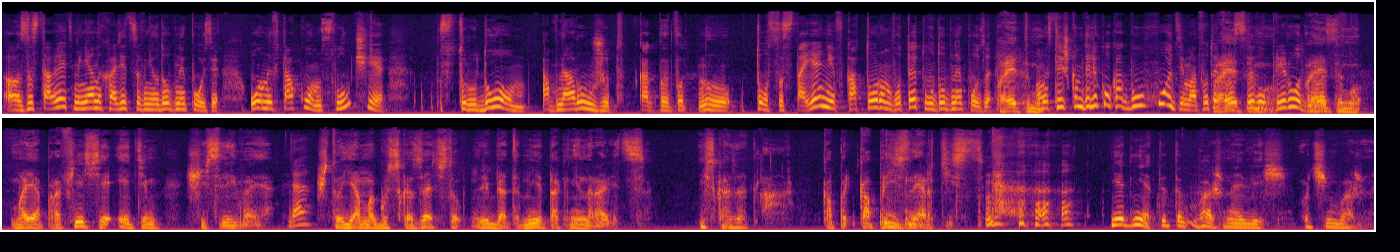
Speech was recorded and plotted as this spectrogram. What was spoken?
э, заставлять меня находиться в неудобной позе, он и в таком случае с трудом обнаружит как бы вот ну то состояние, в котором вот эта удобная поза. Поэтому- мы слишком далеко как бы уходим от вот этого своего природного. Поэтому моя профессия этим счастливая. Да? Что я могу сказать, что, ребята, мне так не нравится. И сказать, а, капри- капризный артист. Нет, нет, это важная вещь, очень важная.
